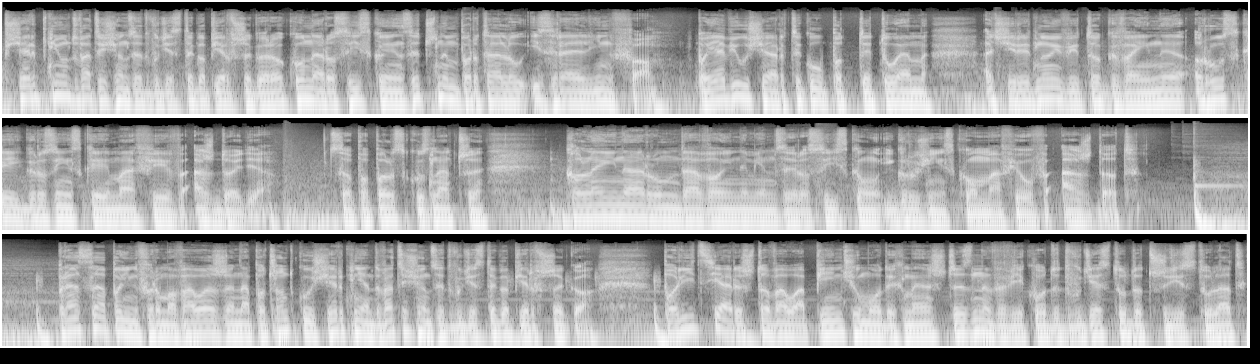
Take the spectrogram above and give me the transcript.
W sierpniu 2021 roku na rosyjskojęzycznym portalu Izrael Info pojawił się artykuł pod tytułem Очередной witок wojny ruskiej i gruzyjskiej mafii w Ażdodzie, co po polsku znaczy kolejna runda wojny między rosyjską i gruzińską mafią w Ażdod. Prasa poinformowała, że na początku sierpnia 2021 policja aresztowała pięciu młodych mężczyzn w wieku od 20 do 30 lat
